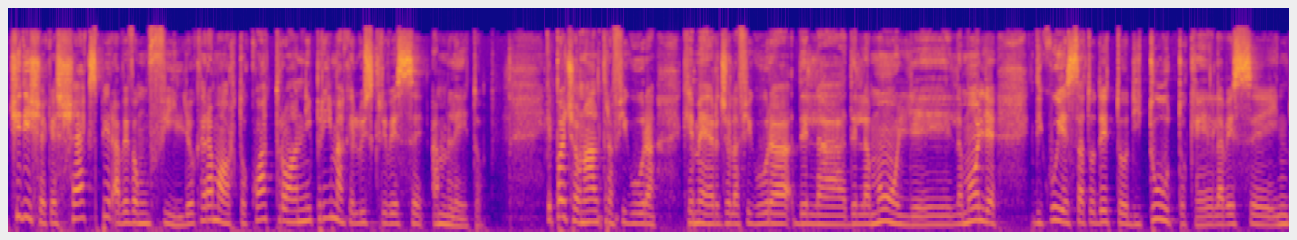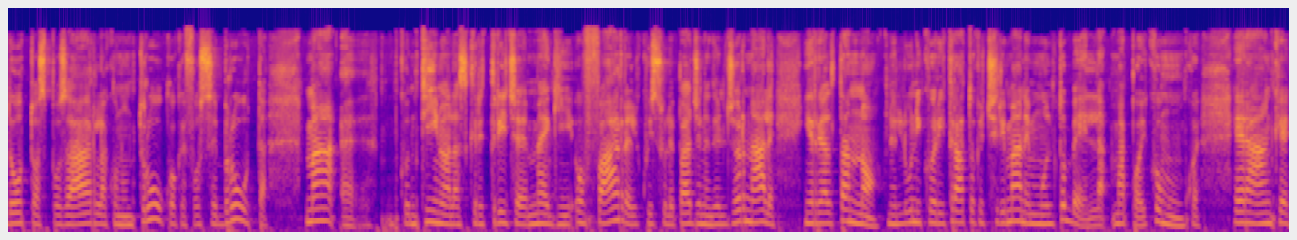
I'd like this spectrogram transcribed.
ci dice che Shakespeare aveva un figlio che era morto quattro anni prima che lui scrivesse Amleto. E poi c'è un'altra figura che emerge, la figura della, della, moglie, la moglie di cui è stato detto di tutto, che l'avesse indotto a sposarla con un trucco, che fosse brutta, ma eh, continua la scrittrice Maggie O'Farrell qui sulle pagine del giornale, in realtà no, nell'unico ritratto che ci rimane è molto bella, ma poi comunque era anche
